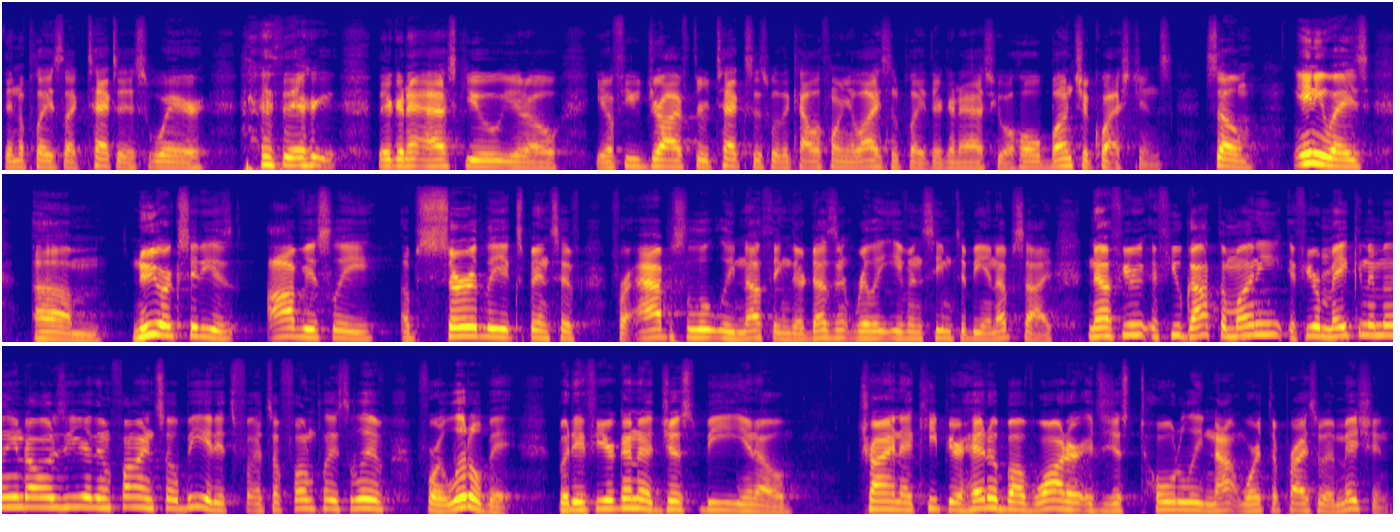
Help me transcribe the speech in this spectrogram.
than a place like Texas, where they're they're going to ask you, you know, you know, if you drive through Texas with a California license plate, they're going to ask you a whole bunch of questions. So, anyways, um, New York City is obviously absurdly expensive for absolutely nothing. There doesn't really even seem to be an upside. Now, if you if you got the money, if you're making a million dollars a year, then fine, so be it. It's it's a fun place to live for a little bit. But if you're gonna just be, you know, trying to keep your head above water, it's just totally not worth the price of admission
